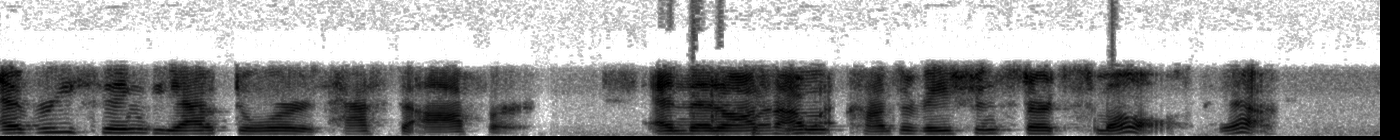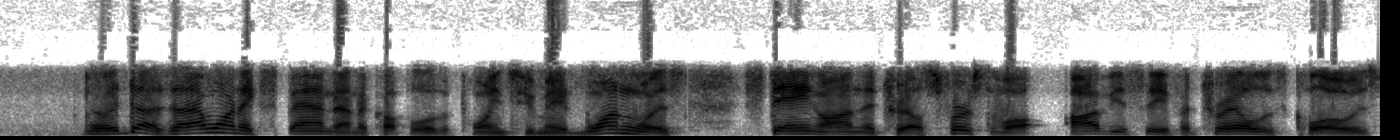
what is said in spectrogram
everything the outdoors has to offer. And then also, conservation starts small. Yeah. No, it does. And I want to expand on a couple of the points you made. One was staying on the trails. First of all, obviously, if a trail is closed,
